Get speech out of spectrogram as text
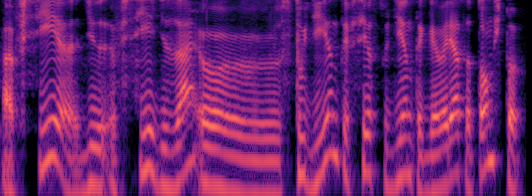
А все, все дизайн, э, студенты, все студенты говорят о том, что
